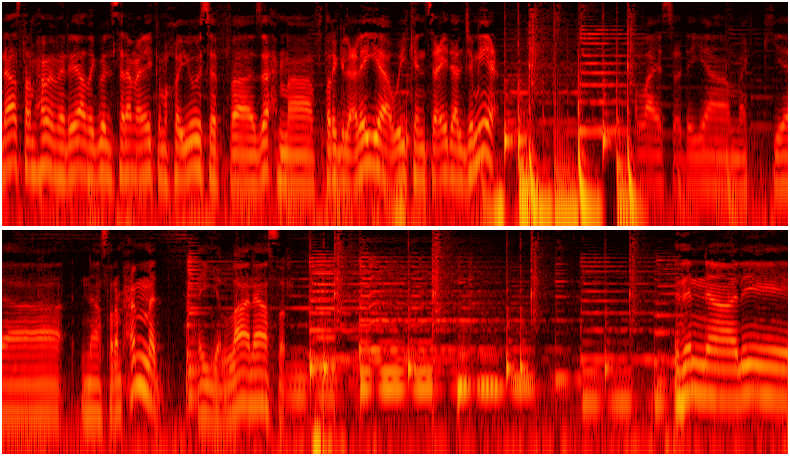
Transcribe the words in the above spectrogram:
ناصر محمد من الرياض يقول السلام عليكم أخوي يوسف زحمة في طريق العليا ويكند سعيد على الجميع. الله يسعد أيامك يا ناصر محمد. حي الله ناصر. اذا لي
